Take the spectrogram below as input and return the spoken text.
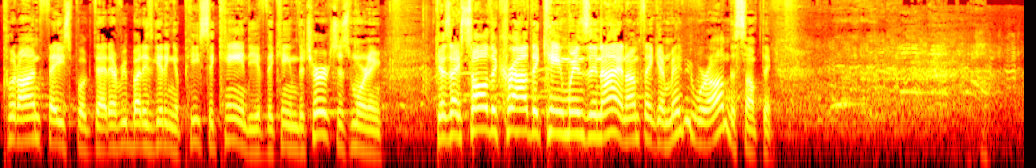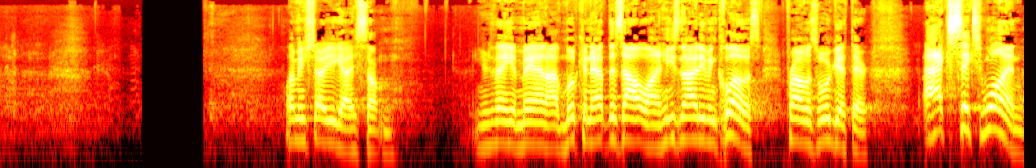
put on Facebook that everybody's getting a piece of candy if they came to church this morning. Because I saw the crowd that came Wednesday night, and I'm thinking, maybe we're on to something. Let me show you guys something. You're thinking, man, I'm looking at this outline. He's not even close. Promise we'll get there. Acts 6 1.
